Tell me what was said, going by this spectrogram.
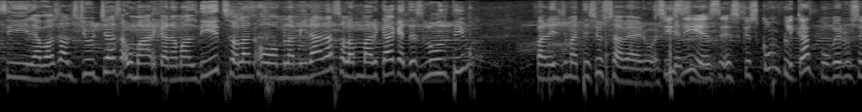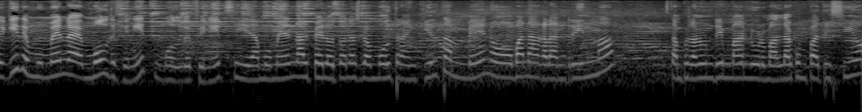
Sí, llavors els jutges ho marquen amb el dit solen, o amb la mirada, solen marcar aquest és l'últim per ells mateixos saber-ho. Sí, sí, és, és que és complicat poder-ho seguir. De moment eh, molt definit, molt definit. Sí, de moment el pelotón es veu molt tranquil també, no van a gran ritme, estan posant un ritme normal de competició.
